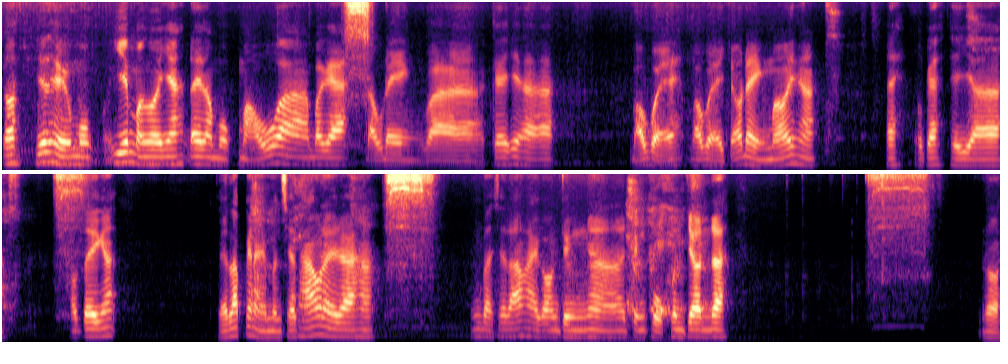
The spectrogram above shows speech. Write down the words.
Rồi, giới thiệu một với mọi người nha. Đây là một mẫu uh, ba ga đầu đèn và cái uh, bảo vệ bảo vệ chó đèn mới ha. Đây, ok. Thì uh, đầu tiên á để lắp cái này mình sẽ tháo đây ra ha. Chúng ta sẽ tháo hai con chân uh, chân phuộc bên trên ra. Rồi.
